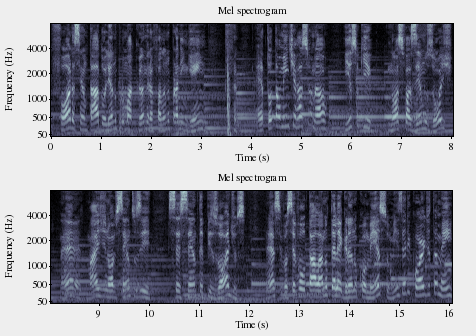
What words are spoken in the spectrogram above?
fora sentado olhando para uma câmera, falando para ninguém, é totalmente irracional. Isso que nós fazemos hoje, né, mais de 960 episódios, né, se você voltar lá no Telegram no começo, misericórdia também,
